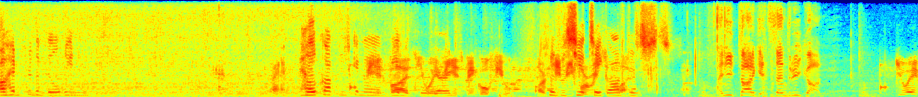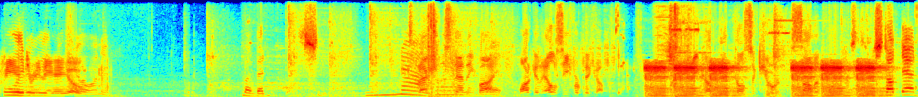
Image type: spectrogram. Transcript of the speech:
I'll head for the building. Right, helicopter's gonna Be be in the advised, UAV courtyard. is bingo fuel. So if you see for it take off, just I need targets. Send recon. UAV entering the AO. on it. My bad. Now. Extraction standing by. Mark an LZ for pickup. Pickup intel secured. Solid work. Stop, Dad.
